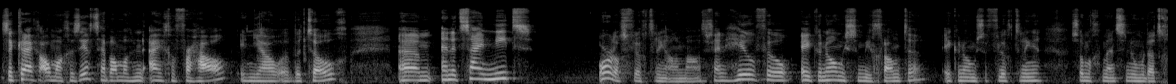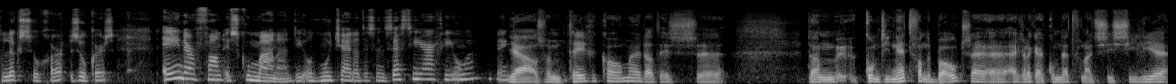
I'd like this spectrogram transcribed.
Ze krijgen allemaal gezicht, ze hebben allemaal hun eigen verhaal in jouw eh, betoog. Ehm, en het zijn niet oorlogsvluchtelingen allemaal. Er zijn heel veel economische migranten, economische vluchtelingen. Sommige mensen noemen dat gelukszoekers. Eén daarvan is Kumana. Die ontmoet jij, dat is een 16-jarige jongen, denk ik. Ja, als we hem tegenkomen, dat is... eh, dan komt hij net van de boot. Eh, eigenlijk, hij komt net vanuit Sicilië.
